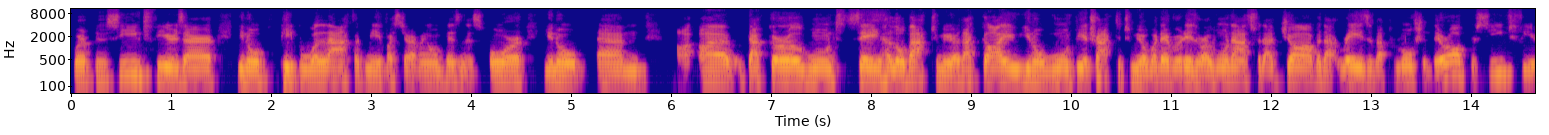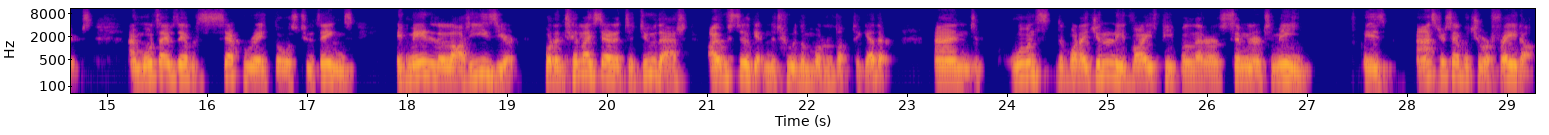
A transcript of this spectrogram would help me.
Where perceived fears are, you know, people will laugh at me if I start my own business, or you know, um, uh, that girl won't say hello back to me, or that guy, you know, won't be attracted to me, or whatever it is, or I won't ask for that job, or that raise, or that promotion. They're all perceived fears. And once I was able to separate those two things, it made it a lot easier. But until I started to do that, I was still getting the two of them muddled up together. And once the, what I generally advise people that are similar to me is ask yourself what you're afraid of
